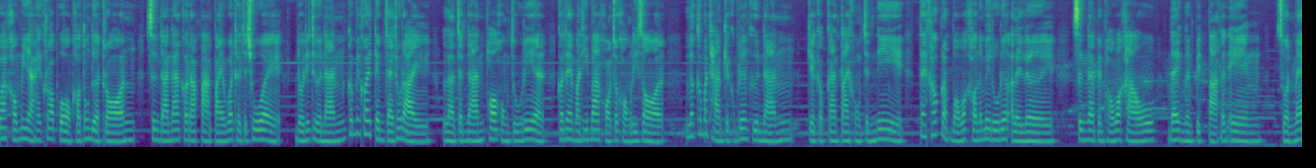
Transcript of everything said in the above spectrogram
ว่าเขาไม่อยากให้ครอบครัวของเขาต้องเดือดร้อน ซึ่งดาน่าก็รับปากไปว่าเธอจะช่วย โดยที่เธอนั้นก็ไม่ค่อยเต็มใจเท่าไหร่ หลังจากนั้นพ่อของจูเลียตก็ได้มาที่บ้านของเจ้าของรีสอร์ทแล้วก็มาถามเกี่ยวกับเรื่องคืนนั้น เกี่ยวกับการตายของเจนนี่ แต่เขากลับบอกว่าเขานั้นไม่รู้เรื่องอะไรเลย ซึ่งนั่นเป็นเพราะว่าเขาได้เงินปิดปากนั่นเอง ส่วนแม่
